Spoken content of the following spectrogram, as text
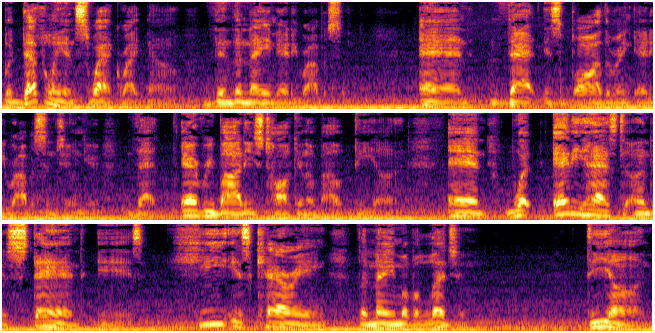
but definitely in SWAC right now, than the name Eddie Robinson. And that is bothering Eddie Robinson Jr., that everybody's talking about Deion. And what Eddie has to understand is he is carrying the name of a legend. Deion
